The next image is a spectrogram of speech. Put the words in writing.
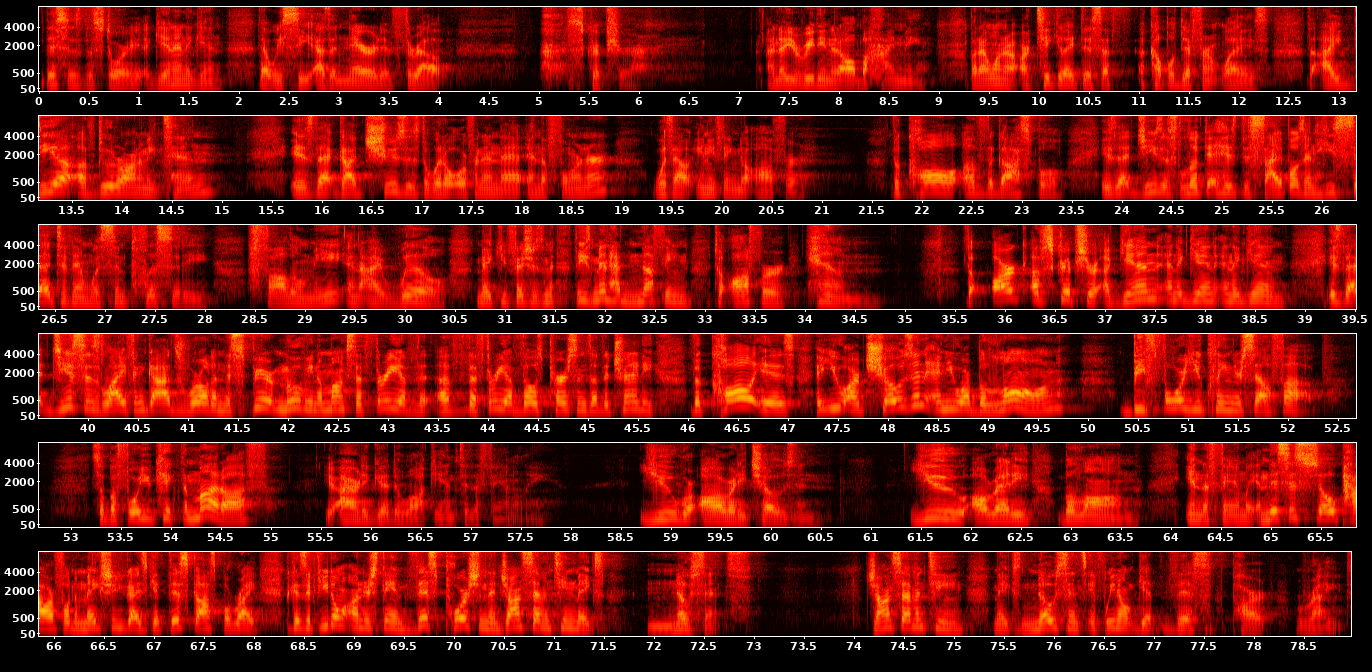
this is the story again and again that we see as a narrative throughout Scripture. I know you're reading it all behind me, but I want to articulate this a, a couple different ways. The idea of Deuteronomy 10 is that God chooses the widow, orphan, and the, and the foreigner without anything to offer. The call of the gospel is that Jesus looked at his disciples and he said to them with simplicity, Follow me, and I will make you fishers of men. These men had nothing to offer him. The arc of Scripture, again and again and again, is that Jesus' life in God's world and the Spirit moving amongst the three of the, of the three of those persons of the Trinity. The call is that you are chosen and you are belong before you clean yourself up. So before you kick the mud off, you're already good to walk into the family. You were already chosen. You already belong in the family. And this is so powerful to make sure you guys get this gospel right. Because if you don't understand this portion, then John 17 makes no sense. John 17 makes no sense if we don't get this part right.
